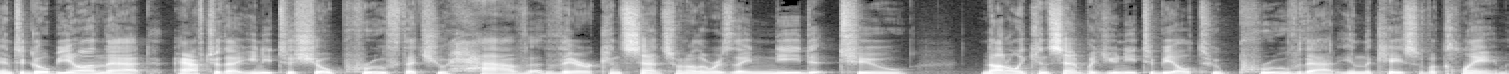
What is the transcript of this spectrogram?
And to go beyond that, after that, you need to show proof that you have their consent. So, in other words, they need to not only consent, but you need to be able to prove that in the case of a claim.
